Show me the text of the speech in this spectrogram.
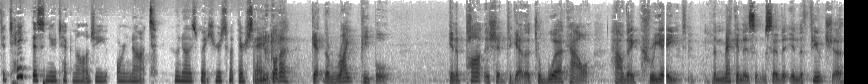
to take this new technology or not? Who knows but here's what they're saying. You've got to get the right people in a partnership together to work out how they create the mechanism so that in the future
